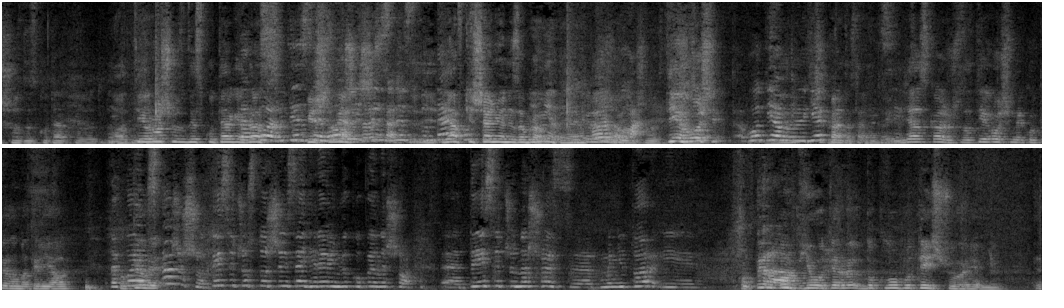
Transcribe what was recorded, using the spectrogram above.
що з дискотеки А ті гроші з дискотеки Так, от, ти пішли. гроші ще з дискотеки. Я в кишеню не забрав. Ні, я не кажу, що Ті гроші. От я, я, скажу, що за ті гроші ми купили матеріал. Так я Купили- вам скажу, що 1160 гривень ви купили що? Е, Тисячу на щось, е, монітор і Купив комп'ютер до клубу 1000 гривень. Е,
